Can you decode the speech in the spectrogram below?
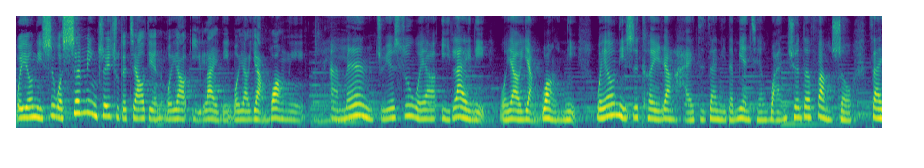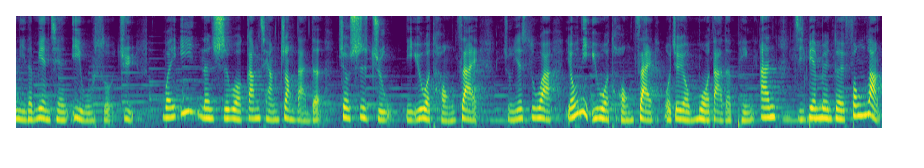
唯有你是我生命追逐的焦点。我要依赖你，我要仰望你。阿门。主耶稣，我要依赖你，我要仰望你。唯有你是可以让孩子在你的面前完全的放手，在你的面前一无所惧。唯一能使我刚强壮胆的，就是主，你与我同在。主耶稣啊，有你与我同在，我就有莫大的平安。即便面对风浪，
